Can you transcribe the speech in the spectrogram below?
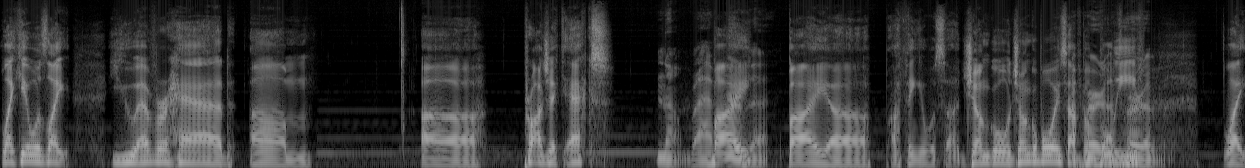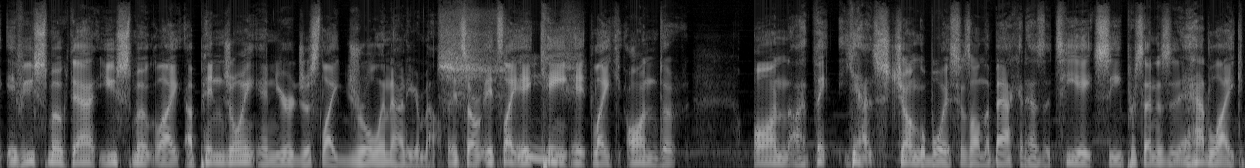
Like it was like you ever had um uh Project X No, but I haven't heard of by that. by uh I think it was uh Jungle Jungle Boys, I I've heard, I've believe heard of it. like if you smoke that, you smoke like a pin joint and you're just like drooling out of your mouth. It's a it's like it can't it like on the on I think yeah, Jungle Boys because on the back it has a THC percentage. It had like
